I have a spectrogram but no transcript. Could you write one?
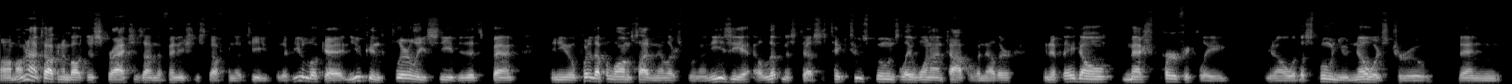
Um, I'm not talking about just scratches on the finish and stuff from the teeth, but if you look at it, and you can clearly see that it's bent and you put it up alongside another spoon. An easy a litmus test is take two spoons, lay one on top of another, and if they don't mesh perfectly, you know, with a spoon you know it's true, then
